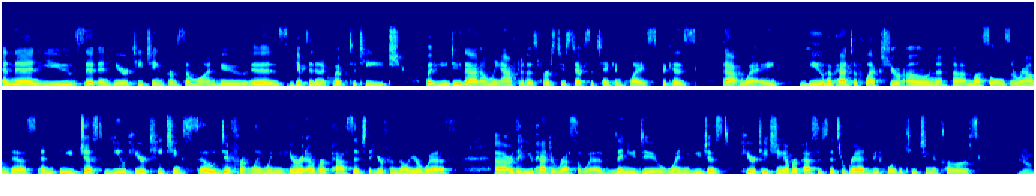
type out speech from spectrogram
And then you sit and hear teaching from someone who is gifted and equipped to teach but you do that only after those first two steps have taken place because that way you have had to flex your own uh, muscles around this and, and you just you hear teaching so differently when you hear it over a passage that you're familiar with uh, or that you've had to wrestle with than you do when you just hear teaching over a passage that's read before the teaching occurs. Yeah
